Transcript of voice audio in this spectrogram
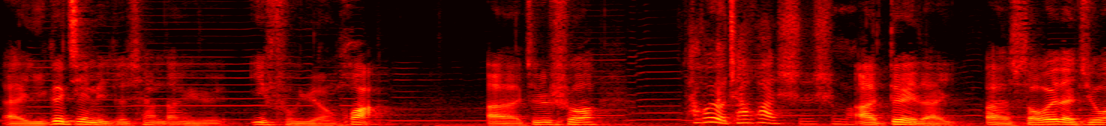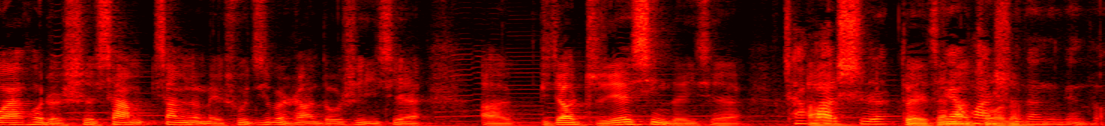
呃一个界面就相当于一幅原画，呃，就是说它会有插画师是吗？啊、对的，呃，所谓的 GUI 或者是下下面的美术，基本上都是一些呃比较职业性的一些插画师、对在那原画师做的。在那边做。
